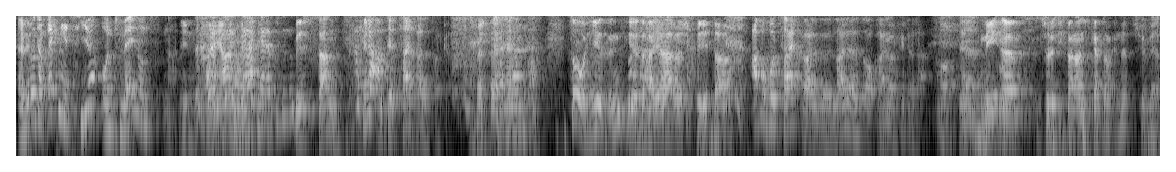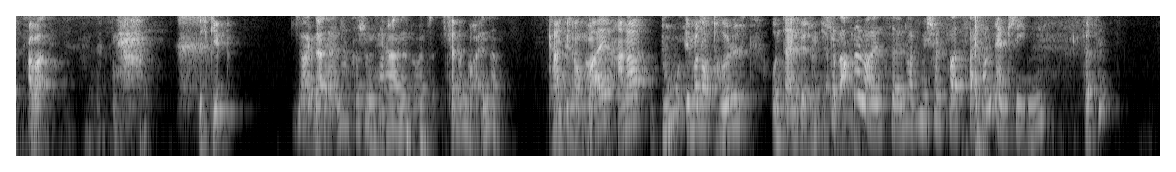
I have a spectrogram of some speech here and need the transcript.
äh, wir unterbrechen jetzt hier und melden uns. Na, In drei Jahren. ja. Bis dann. Männerabend, der Zeitreise-Podcast. So, hier sind wir, drei Jahre später. Apropos Zeitreise, leider ist auch Reinhold wieder da. Aus der Nee, äh, Entschuldigung, ich war noch nicht ganz am Ende. Schön wär's. Aber ja, ich gebe 19, hast du schon gesagt. ja eine 19. Ich kann doch noch ändern. Kann ich noch, weil, Hanna, du immer noch trödelst und deine Wertung Ich hier. gebe auch nur 19. Habe ich mich schon vor zwei Runden entschieden. 14?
